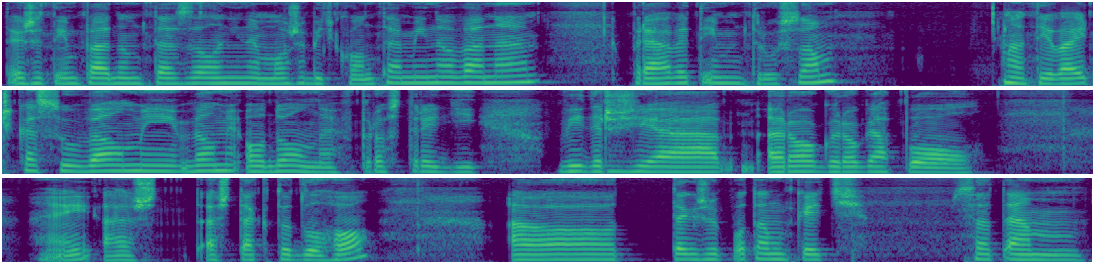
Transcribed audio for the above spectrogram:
Takže tým pádom tá zelenina môže byť kontaminovaná práve tým trusom. A tie vajíčka sú veľmi, veľmi odolné v prostredí, vydržia rok, rok a pol. hej, až, až takto dlho. A, takže potom, keď sa tam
